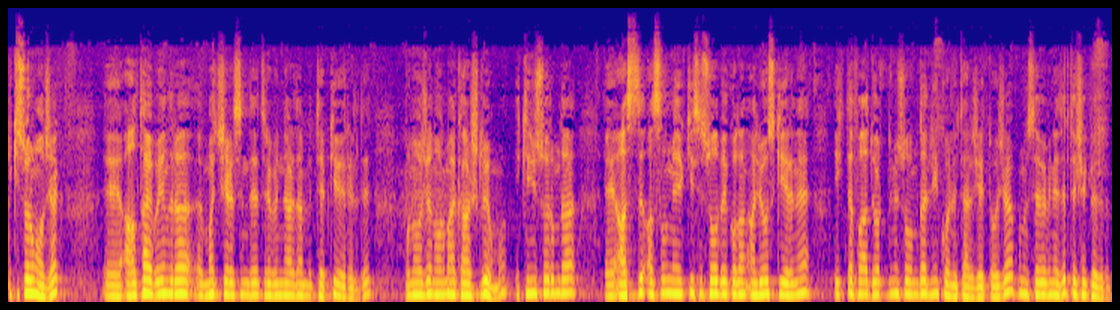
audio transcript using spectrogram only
İki sorum olacak. E, Altay Bayındır'a e, maç içerisinde tribünlerden bir tepki verildi. Bunu hoca normal karşılıyor mu? İkinci e, aslı, asıl mevkisi sol bek olan Alioski yerine ilk defa dörtlünün solunda Lincoln'u tercih etti hoca. Bunun sebebi nedir? Teşekkür ederim.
